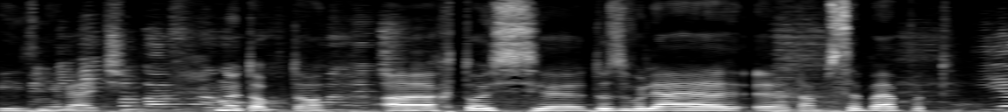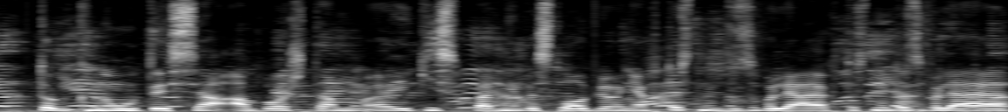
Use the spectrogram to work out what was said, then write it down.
різні речі. Ну тобто хтось дозволяє там себе торкнутися, або ж там е, якісь певні висловлювання, хтось не дозволяє, хтось не дозволяє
